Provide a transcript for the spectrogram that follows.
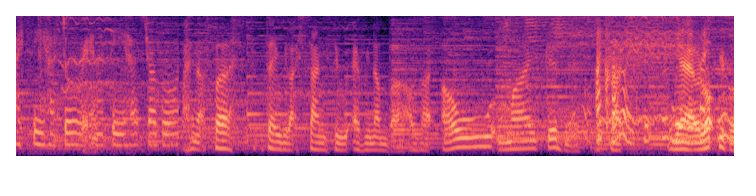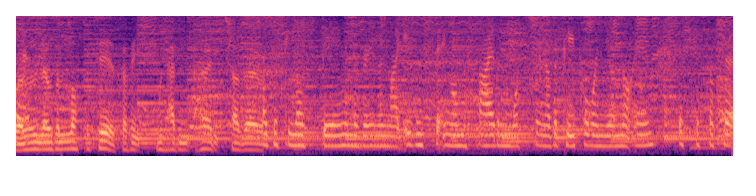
I see her story and I see her struggle. I think that first day we like sang through every number, I was like, oh my goodness. I cried. Like, yeah, a lot of people, similar. there was a lot of tears 'cause I think we hadn't heard each other. I just love being in the room and like even sitting on the side and watching other people when you're not in. It's just such a,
